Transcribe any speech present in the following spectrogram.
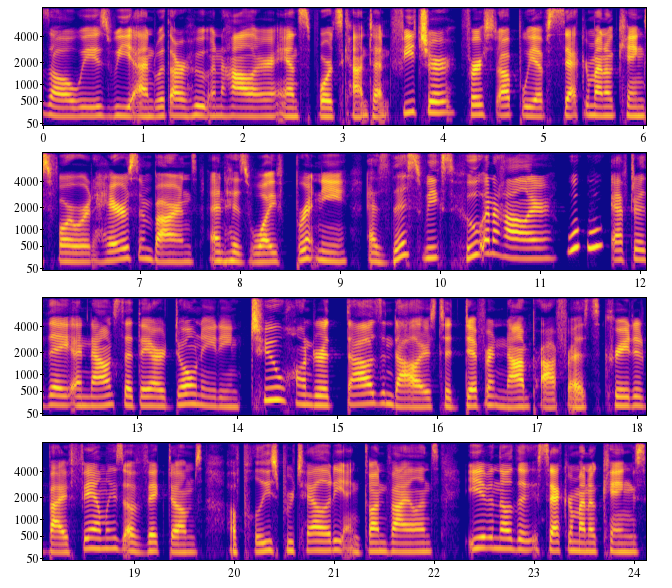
as always, we end with our Hoot and Holler and sports content feature. First up, we have Sacramento Kings forward Harrison Barnes and his wife Brittany as this week's Hoot and Holler after they announced that they are donating $200,000 to different nonprofits created by families of victims of police brutality and gun violence. Even though the Sacramento Kings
